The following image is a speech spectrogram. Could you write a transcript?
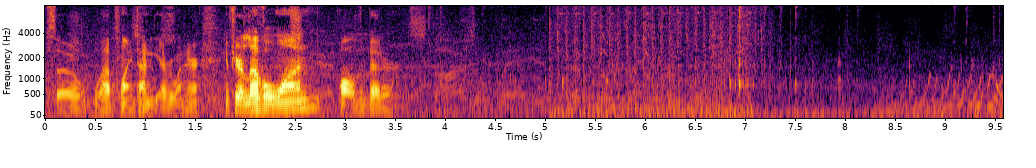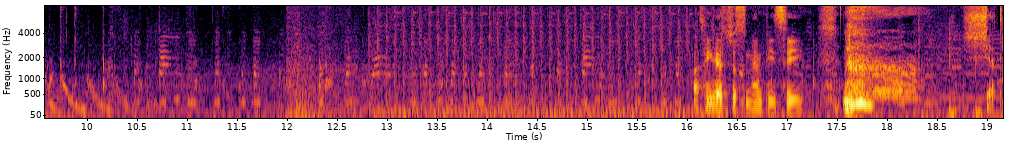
so we'll have plenty of time to get everyone in there. If you're level one, all the better. I think that's just an NPC. Shit.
